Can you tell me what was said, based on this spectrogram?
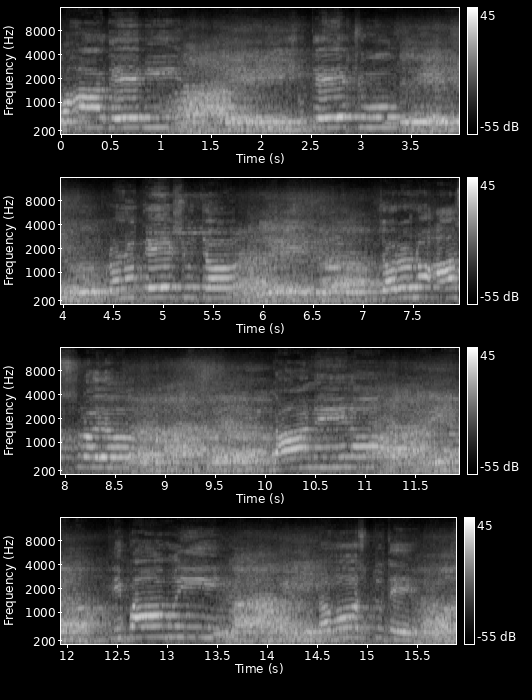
মহাদেবী। সুতেষু। প্রণতেষু চরণ আশ্রয়। No.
